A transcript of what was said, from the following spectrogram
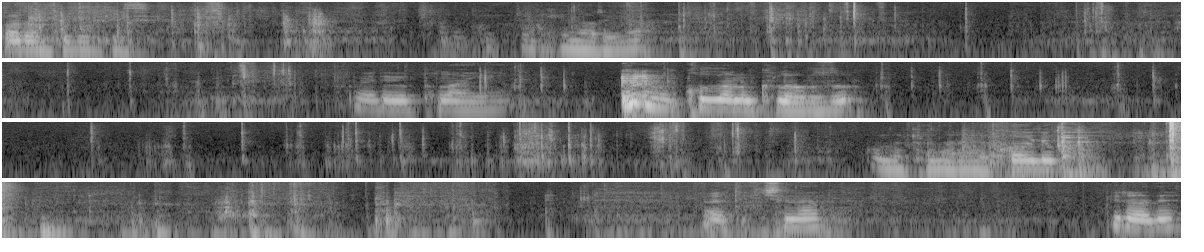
Garanti belgesi. Kenarıya. Böyle bir planya. kullanım kılavuzu. Bunu da kenara koyduk. Evet içinden bir adet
